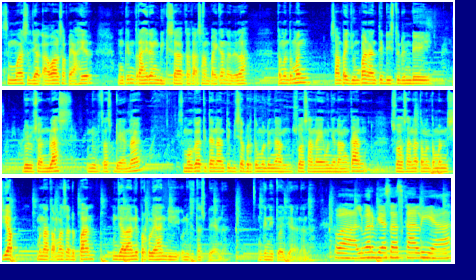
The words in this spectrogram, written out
semua sejak awal sampai akhir. Mungkin terakhir yang bisa Kakak sampaikan adalah teman-teman sampai jumpa nanti di Student Day 2019 Universitas Udayana Semoga kita nanti bisa bertemu dengan suasana yang menyenangkan, suasana teman-teman siap menatap masa depan, menjalani perkuliahan di Universitas Udayana. Mungkin itu aja, Nana. Wah, luar biasa sekali ya.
